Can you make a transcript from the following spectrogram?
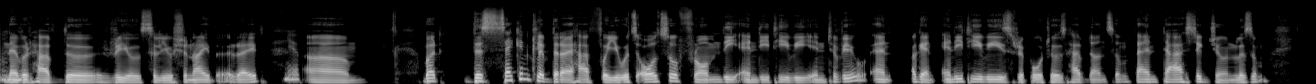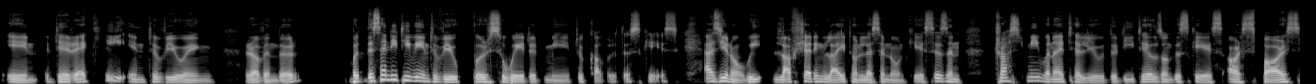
never have the real solution either, right? Yep. Um, but the second clip that I have for you, it's also from the NDTV interview. And again, NDTV's reporters have done some fantastic journalism in directly interviewing Ravinder. But this NDTV interview persuaded me to cover this case. As you know, we love shedding light on lesser known cases. And trust me when I tell you, the details on this case are sparse,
